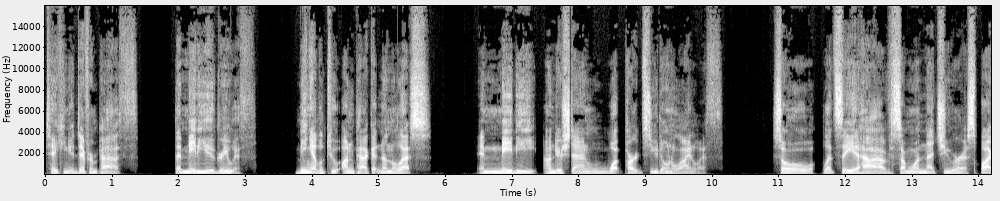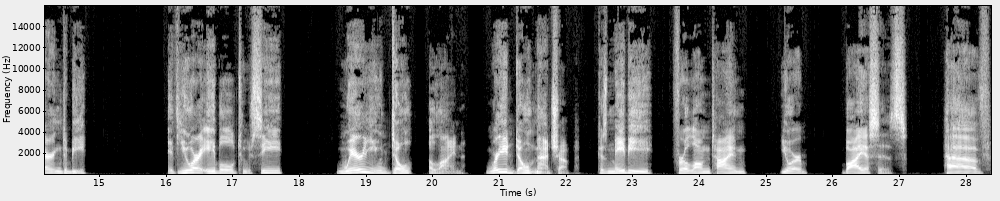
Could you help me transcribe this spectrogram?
taking a different path that maybe you agree with, being able to unpack it nonetheless and maybe understand what parts you don't align mm. with. So let's say you have someone that you are aspiring to be. If you are able to see where you don't align, where you don't match up, because maybe for a long time, your biases have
